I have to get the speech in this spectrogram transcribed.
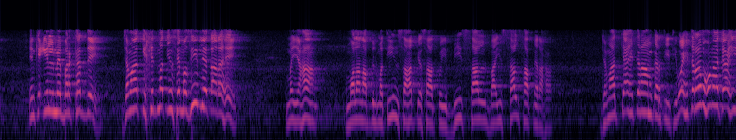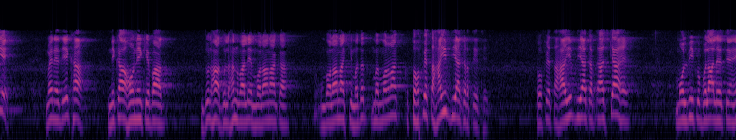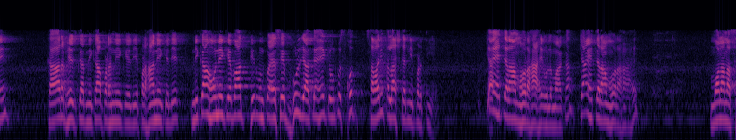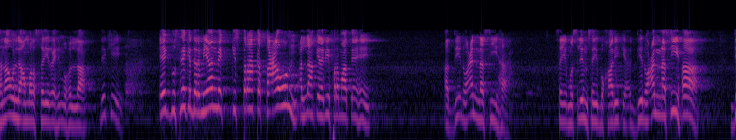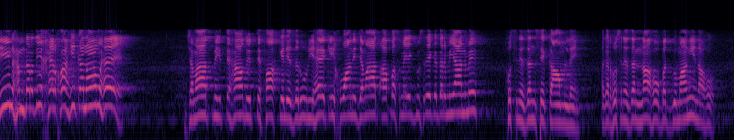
ان کے علم میں برکت دے۔ جماعت کی خدمت ان سے مزید لیتا رہے۔ میں یہاں مولانا عبد المتین صاحب کے ساتھ کوئی بیس سال، بائیس سال ساتھ میں رہا۔ جماعت کیا احترام کرتی تھی؟ وہ احترام ہونا چاہیے۔ میں نے دیکھا نکاح ہونے کے بعد دلہا دلہن والے مولانا کا مولانا کی مدد مولانا تحفے تحائف دیا کرتے تھے۔ تحفے تحائف دیا کرتے آج کیا ہے؟ مولوی کو بلا لیتے ہیں، کار بھیج کر نکاح پڑھنے کے لیے، پڑھانے کے لیے۔ نکاح ہونے کے بعد پھر ان کو ایسے بھول جاتے ہیں کہ ان کو خود سواری تلاش کرنی پڑتی ہے۔ کیا احترام ہو رہا ہے علماء کا؟ کیا احترام ہو رہا ہے؟ مولانا ثناء اللہ عمر سری رحمہ اللہ دیکھیے، ایک دوسرے کے درمیان میں کس طرح کا تعاون اللہ کے نبی فرماتے ہیں؟ الدین عن نصیحہ۔ صحیح مسلم، صحیح بخاری کے الدین عن نصیحہ۔ دین ہمدردی خیر خواہی کا نام ہے۔ جماعت میں اتحاد و اتفاق کے لیے ضروری ہے کہ اخوان جماعت آپس میں ایک دوسرے کے درمیان میں حسن زن سے کام لیں۔ اگر حسن زن نہ ہو، بدگمانی نہ ہو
